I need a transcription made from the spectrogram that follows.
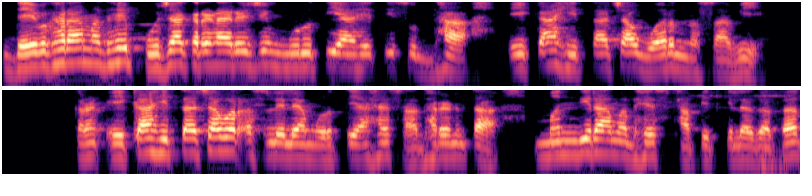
देवघरामध्ये पूजा करणारी जी मूर्ती आहे ती सुद्धा एका हिताच्या वर नसावी. कारण एका हिताच्या वर असलेल्या मूर्त्या ह्या साधारणतः मंदिरामध्ये स्थापित केल्या जातात.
